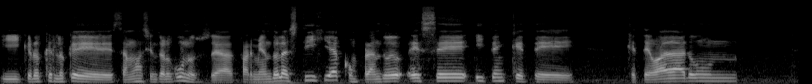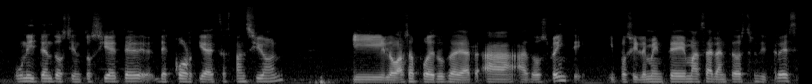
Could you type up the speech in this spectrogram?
Y creo que es lo que estamos haciendo algunos, o sea, farmeando la estigia, comprando ese ítem que te, que te va a dar un, un ítem 207 de cortia de esta expansión y lo vas a poder upgradear a, a 220 y posiblemente más adelante a 233.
